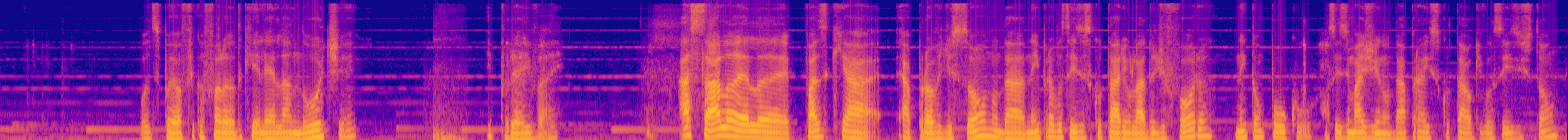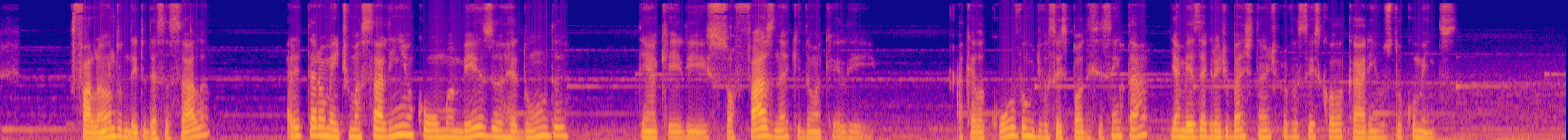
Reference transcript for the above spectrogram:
O outro espanhol fica falando que ele é La Noche e por aí vai. A sala, ela é quase que a, é a prova de som, não dá nem pra vocês escutarem o lado de fora, nem tão pouco vocês imaginam, dá pra escutar o que vocês estão falando dentro dessa sala. É literalmente uma salinha com uma mesa redonda, tem aqueles sofás, né, que dão aquele aquela curva onde vocês podem se sentar e a mesa é grande bastante para vocês colocarem os documentos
